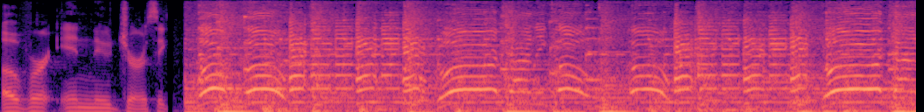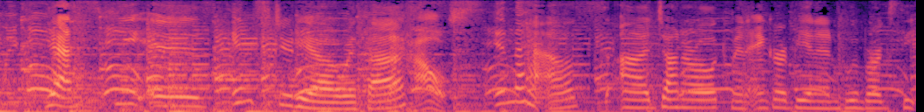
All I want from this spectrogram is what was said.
over in New Jersey. Go, go! Go, Johnny, go! Go! Go, Johnny, go! Yes, go. he is in studio with us. house. In the house. Uh, Jon Erlichman, anchor of BNN Bloomberg's The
